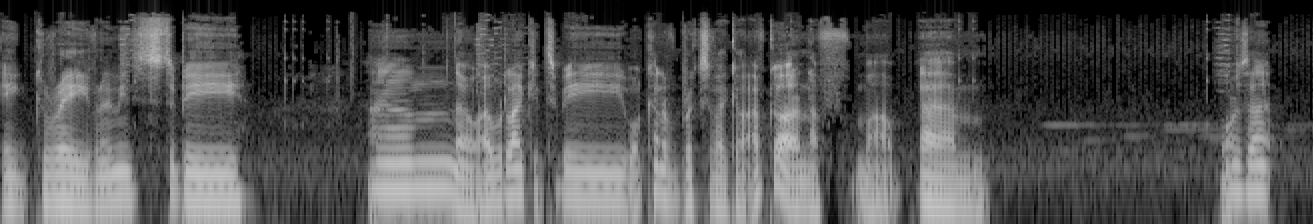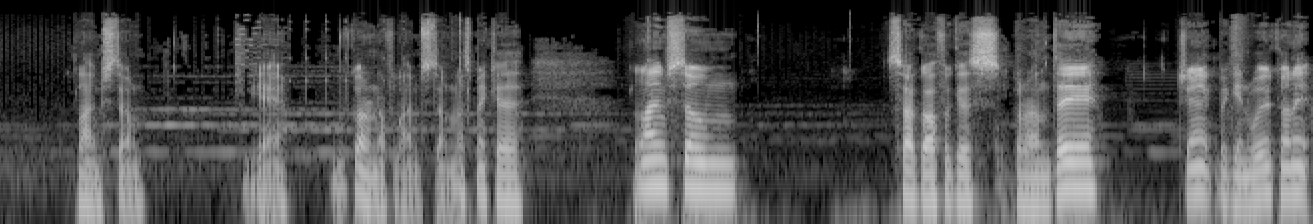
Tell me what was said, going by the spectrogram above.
a grave, and it needs to be... Um, no, I would like it to be... What kind of bricks have I got? I've got enough marble. Um, what is that? Limestone. Yeah, we've got enough limestone. Let's make a limestone sarcophagus around there. Jack, begin work on it.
